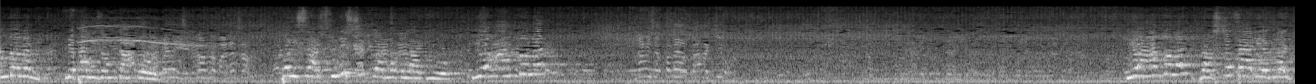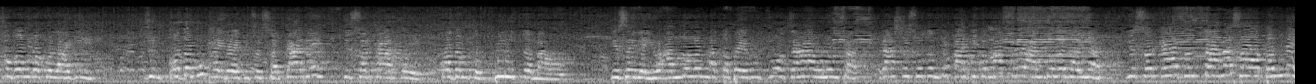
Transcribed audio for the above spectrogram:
आन्दोलन नेपाली जनताको पैसा सुनिश्चित गर्नको लागि हो। यो आन्दोलन यो आन्दोलन भ्रष्टाचारीहरूलाई जोगाउनको लागि जुन कदम उठाइरहेको छ सरकारले त्यो सरकारको कदमको विरुद्धमा हो। त्यसैले यो आन्दोलनमा तपाईँहरू जो जहाँ हुनुहुन्छ राष्ट्र स्वतन्त्र पार्टीको मात्रै आन्दोलन होइन यो सरकार जुन तानासाह बन्ने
